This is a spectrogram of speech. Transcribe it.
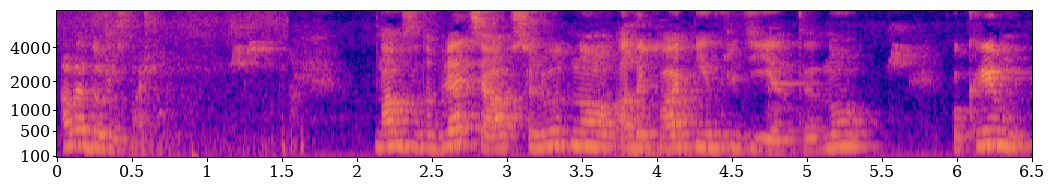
але дуже смачно. Нам знадобляться абсолютно адекватні інгредієнти. Ну, окрім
